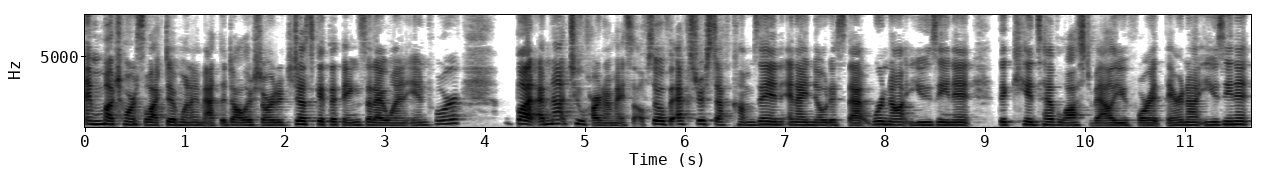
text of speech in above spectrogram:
I'm much more selective when I'm at the dollar store to just get the things that I went in for. But I'm not too hard on myself. So if extra stuff comes in and I notice that we're not using it, the kids have lost value for it, they're not using it,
